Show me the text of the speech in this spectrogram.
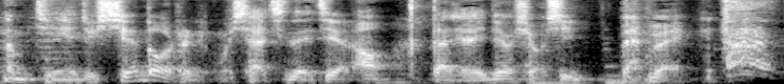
那么今天就先到这里，我们下期再见啊！大家一定要小心，拜拜。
